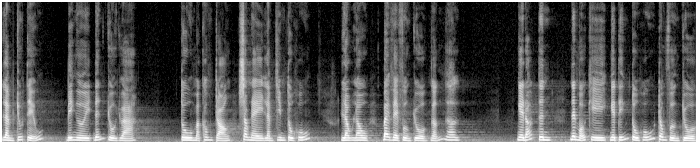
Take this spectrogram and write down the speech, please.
làm chú tiểu, bị người đến chùa dọa. Tu mà không trọn, sau này làm chim tu hú. Lâu lâu bay về phường chùa ngẩn ngơ. Ngày đó tin, nên mỗi khi nghe tiếng tu hú trong vườn chùa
